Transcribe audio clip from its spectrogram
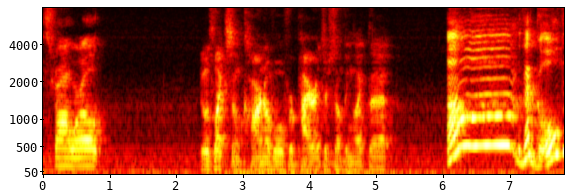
Strong World. it was like some carnival for pirates or something like that. Um, is that Gold?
